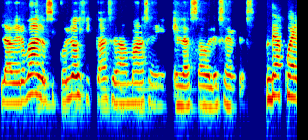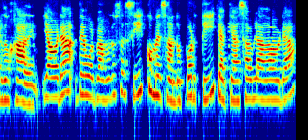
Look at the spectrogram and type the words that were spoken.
la verbal o psicológica se da más en, en, las adolescentes. De acuerdo, Jade. Y ahora devolvámonos así, comenzando por ti, ya que has hablado ahora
